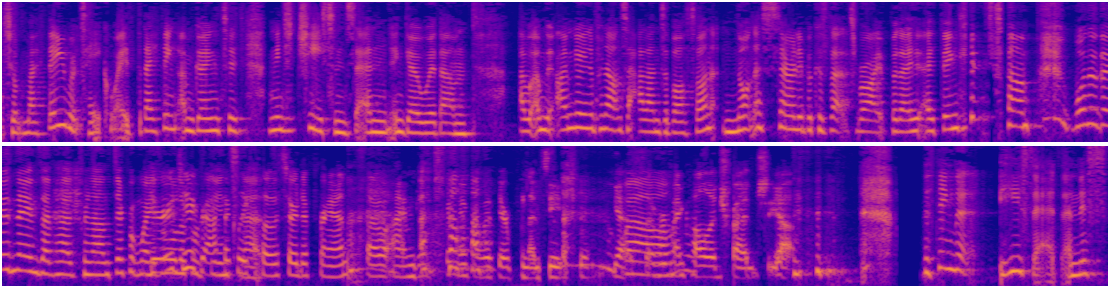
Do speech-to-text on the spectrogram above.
sort of my favorite takeaways. But I think I'm going to I'm going to cheat and and, and go with um. I'm, I'm going to pronounce it Alain de Botton, not necessarily because that's right, but I, I think it's um, one of those names I've heard pronounced different ways. You're geographically closer to France, so I'm just going to go with your pronunciation. Yes, well, over my college French. Yeah. the thing that he said, and this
